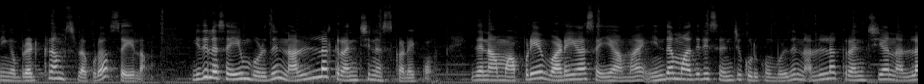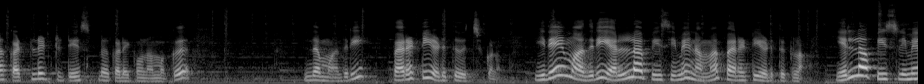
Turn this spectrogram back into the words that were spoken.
நீங்கள் ப்ரெட் க்ரம்ஸில் கூட செய்யலாம். இதில் செய்யும் பொழுது நல்ல க்ரன்ச்சினஸ் கிடைக்கும். இதை நாம் அப்படியே வடையாக செய்யாமல் இந்த மாதிரி செஞ்சு கொடுக்கும் பொழுது நல்ல க்ரன்ச்சியாக நல்லா கட்லெட் டேஸ்ட்டில் கிடைக்கும் நமக்கு. இந்த மாதிரி பரட்டி எடுத்து வச்சுக்கணும். இதே மாதிரி எல்லா பீஸையுமே நம்ம பரட்டி எடுத்துக்கலாம். எல்லா பீஸ்லையுமே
